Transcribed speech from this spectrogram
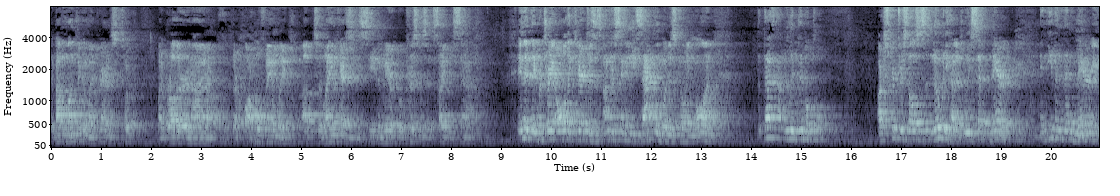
About a month ago, my parents took my brother and I, our, whole family, up to Lancaster to see the miracle of Christmas at Sight and Sound. In it, they portray all the characters as understanding exactly what is going on, but that's not really biblical. Our scripture tells us that nobody had a clue except Mary. And even then, Mary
